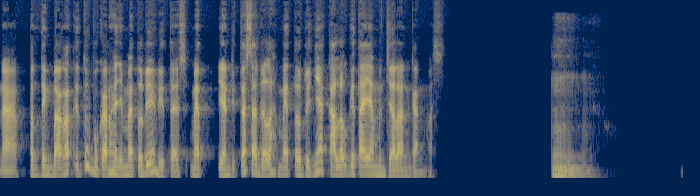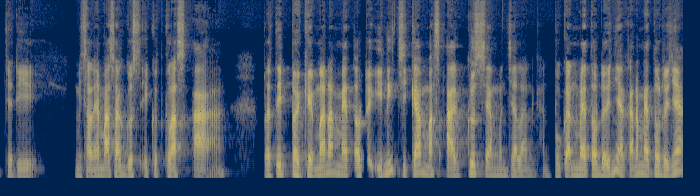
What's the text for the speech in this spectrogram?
Nah, penting banget itu bukan hanya metode yang dites, met yang dites adalah metodenya kalau kita yang menjalankan, Mas. Hmm. Jadi misalnya Mas Agus ikut kelas A, berarti bagaimana metode ini jika Mas Agus yang menjalankan, bukan metodenya, karena metodenya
